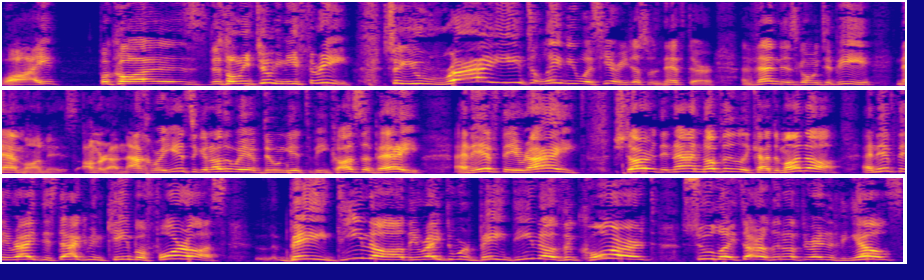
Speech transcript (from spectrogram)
Why? Because there's only two, you need three. So you write, Levi was here, he just was nifter, and then there's going to be Nemanis. Amar Nachbar Yitzchak, another way of doing it because of Kasabay. And if they write, Shtar Dinan Kadmana, and if they write this document came before us, Beidina, they write the word Beidina, the court, Sulay Tzarech, they don't have to write anything else,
